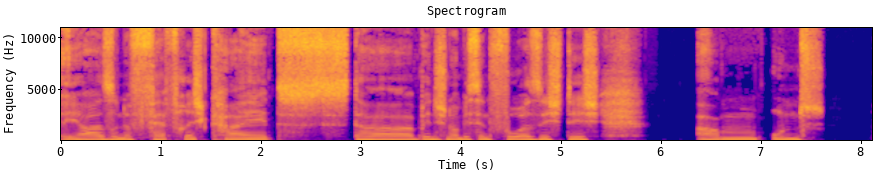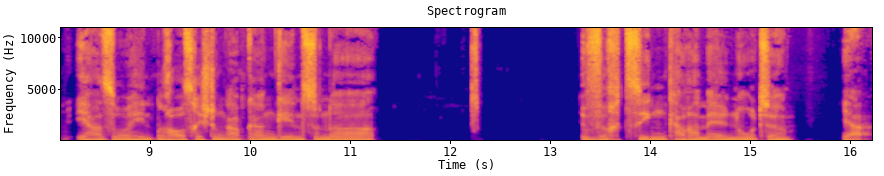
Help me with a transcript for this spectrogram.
ja, so eine Pfeffrigkeit. Da bin ich noch ein bisschen vorsichtig. Ähm, und ja, so hinten raus Richtung Abgang gehen zu einer würzigen Karamellnote. Ja.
